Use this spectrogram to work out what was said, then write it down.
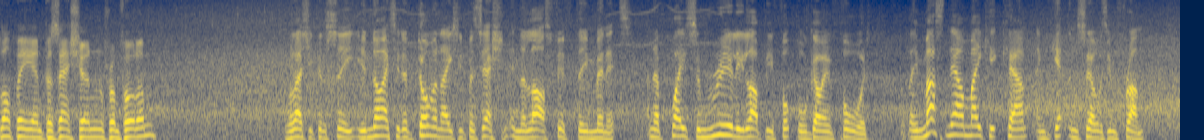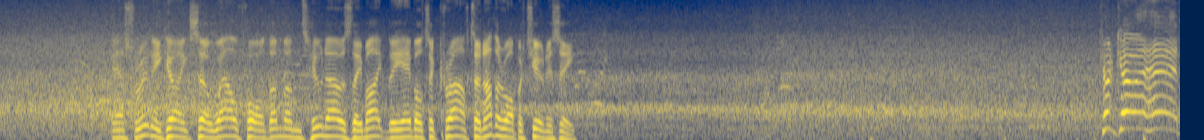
Sloppy in possession from Fulham. Well, as you can see, United have dominated possession in the last 15 minutes and have played some really lovely football going forward. But they must now make it count and get themselves in front. Yes, really going so well for them, and who knows, they might be able to craft another opportunity. Could go ahead.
